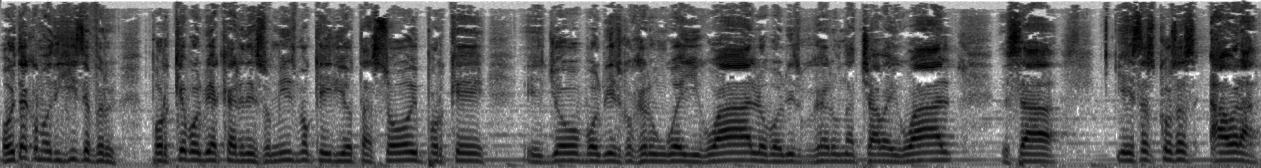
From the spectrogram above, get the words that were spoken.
Ahorita como dijiste, ¿por qué volví a caer en eso mismo? ¿Qué idiota soy? ¿Por qué eh, yo volví a escoger un güey igual o volví a escoger una chava igual? O sea, y esas cosas. Ahora,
